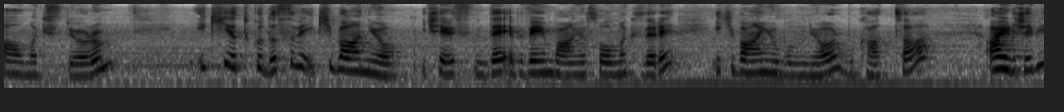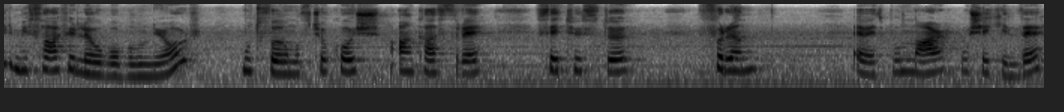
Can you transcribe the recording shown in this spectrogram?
almak istiyorum. İki yatak odası ve iki banyo içerisinde ebeveyn banyosu olmak üzere iki banyo bulunuyor bu katta. Ayrıca bir misafir lavabo bulunuyor. Mutfağımız çok hoş. Ankastre, set üstü, fırın. Evet bunlar bu şekilde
